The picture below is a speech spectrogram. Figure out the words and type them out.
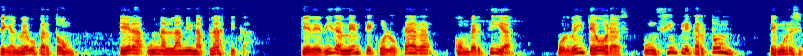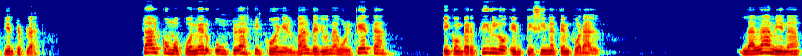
en el nuevo cartón era una lámina plástica que debidamente colocada convertía por 20 horas un simple cartón en un recipiente plástico. Tal como poner un plástico en el balde de una volqueta y convertirlo en piscina temporal. La lámina,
